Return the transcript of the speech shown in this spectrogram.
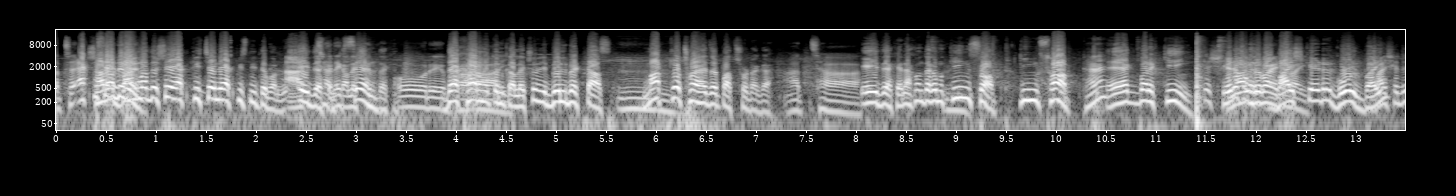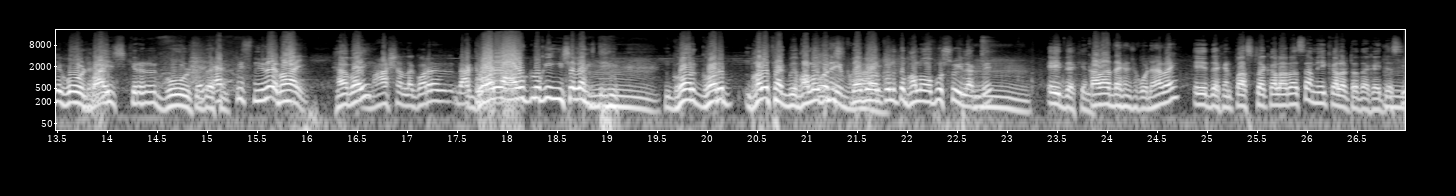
আচ্ছা, এক সারা বাংলাদেশে এক পিস চাইলে এক পিস নিতে পারবে এই আচ্ছা, দেখেন কালেকশন দেখেন। ওরে দেখার মতন কালেকশন এই ভেলভেট টাচ মাত্র ছয় হাজার পাঁচশো টাকা। আচ্ছা। এই দেখেন এখন দেখেন কিং সফট কিং সফট হ্যাঁ? একবারে কিং সেরকম ভাই, এটা বাইশ। ক্যারেটের গোল্ড ভাই। 22 ক্যারেটের হ্যাঁ? বাইশ ক্যারেটের গোল্ড এক পিস নিলে ভাই? হ্যাঁ ভাই? মাশাআল্লাহ ঘরের আউটলুকিং ইনশাআল্লাহ ঘর ঘরে ভালো থাকবে ভালো জিনিস ব্যবহার করলে তো ভালো অবশ্যই লাগবে। এই দেখেন। কালার দেখেন সকলে হ্যাঁ ভাই? এই দেখেন পাঁচটা কালার আছে আমি এই কালারটা দেখাইতেছি।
